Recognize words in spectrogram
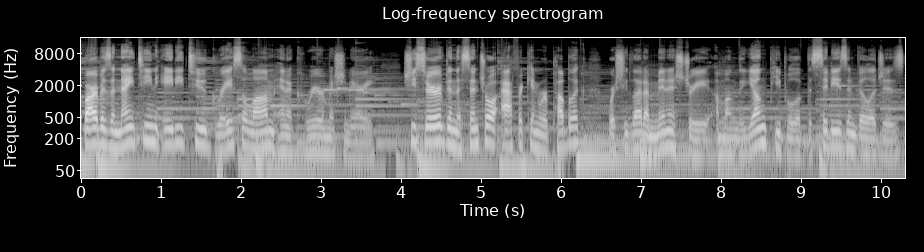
Barb is a 1982 Grace alum and a career missionary. She served in the Central African Republic, where she led a ministry among the young people of the cities and villages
